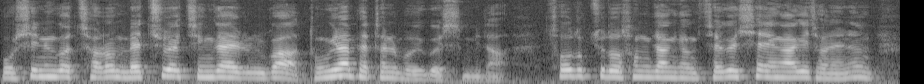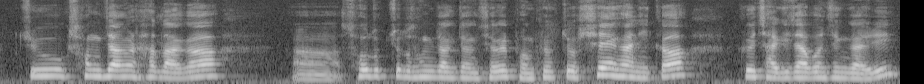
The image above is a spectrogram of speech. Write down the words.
보시는 것처럼 매출액 증가율과 동일한 패턴을 보이고 있습니다. 소득주도 성장 정책을 시행하기 전에는 쭉 성장을 하다가 아, 소득주도 성장 정책을 본격적으로 시행하니까 그 자기 자본 증가율이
